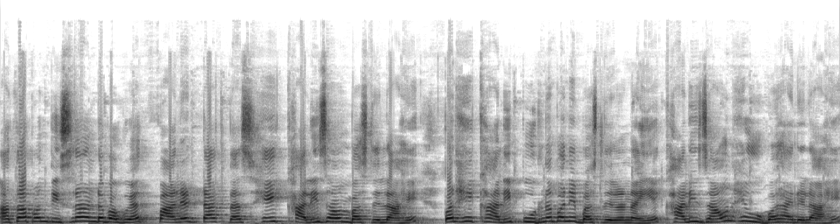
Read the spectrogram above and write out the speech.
आता आपण तिसरं अंड बघूयात. पाण्यात टाकताच हे खाली जाऊन बसलेलं आहे. पण हे खाली पूर्णपणे बसलेलं नाही आहे खाली जाऊन हे उभं राहिलेलं आहे.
